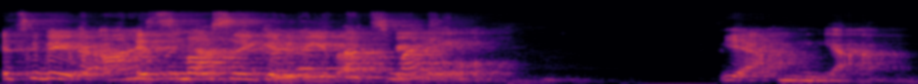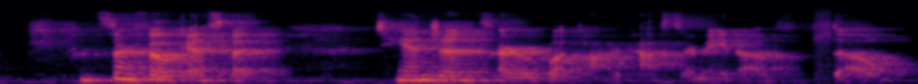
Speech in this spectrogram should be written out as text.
It's gonna be honestly, it's mostly gonna be about that's life. Yeah. I mean, yeah, it's our focus, but tangents are what podcasts are made of. So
